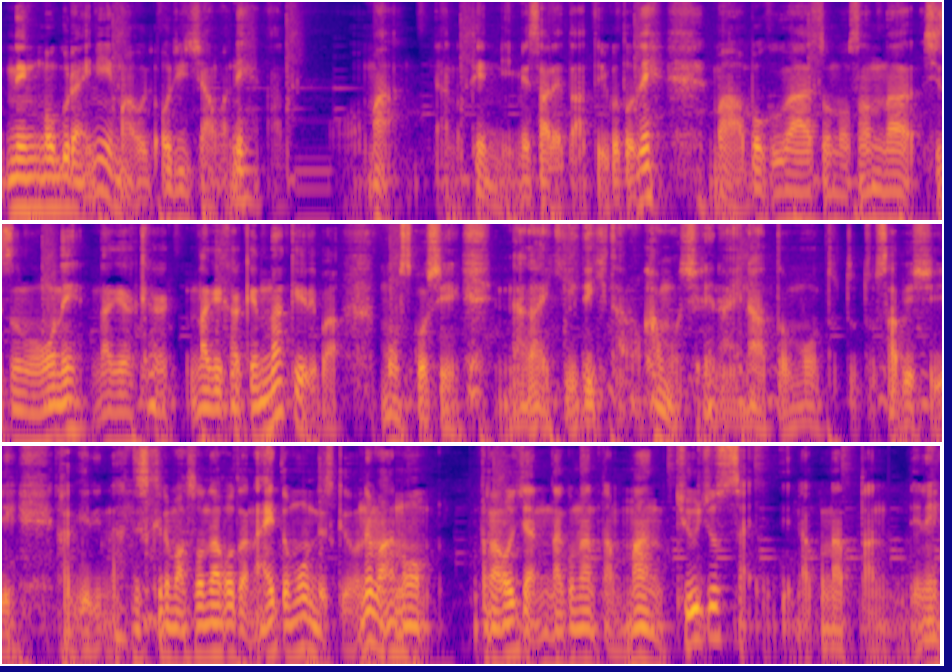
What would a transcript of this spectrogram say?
年後ぐらいに、まあ、おじいちゃんはね、あの、まあ、あの、天に召されたということで、まあ僕がその、そんな質問をね、投げかけ、投げかけなければ、もう少し長生きできたのかもしれないなと思うと、ちょっと寂しい限りなんですけど、まあそんなことはないと思うんですけどね、まああの、だからおじいちゃん亡くなった満90歳で亡くなったんでね、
